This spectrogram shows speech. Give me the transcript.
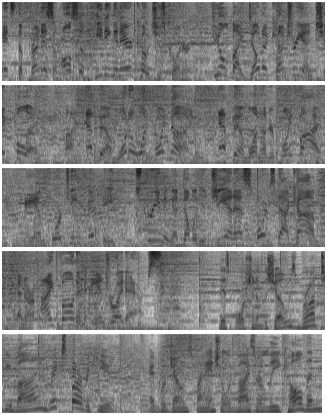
It's the Prentice Allsup Heating and Air Coaches Corner, fueled by Donut Country and Chick oh fil A on FM 101.9, FM 100.5, AM 1450, streaming at WGNSSports.com, and our iPhone and Android apps. This portion of the show is brought to you by Rick's Barbecue, Edward Jones Financial Advisor Lee Colvin,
